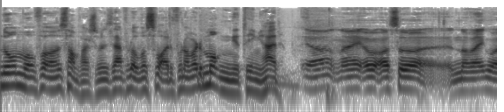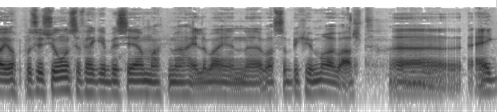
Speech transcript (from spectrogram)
Nå må samferdselsministeren få lov å svare, for nå var det mange ting her. Ja, nei, og altså, når jeg var i opposisjon, så fikk jeg beskjed om at vi hele veien eh, var så bekymra over alt. Eh, jeg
